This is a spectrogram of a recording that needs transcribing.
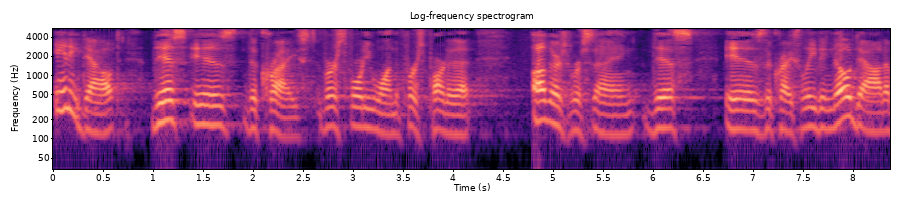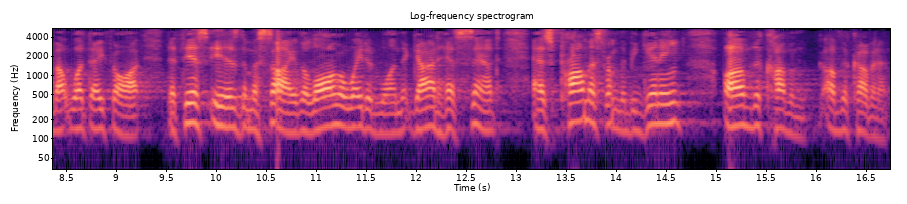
any doubt, this is the Christ. Verse 41, the first part of that. Others were saying, This is the Christ, leaving no doubt about what they thought that this is the Messiah, the long awaited one that God has sent as promised from the beginning of the covenant. Of the covenant.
